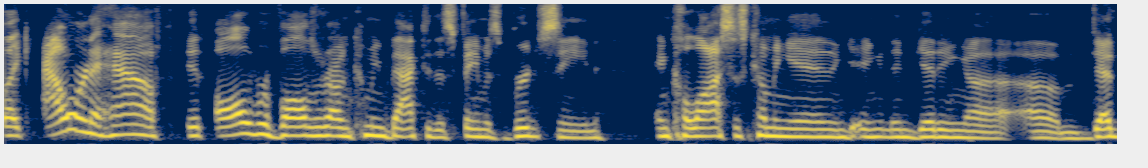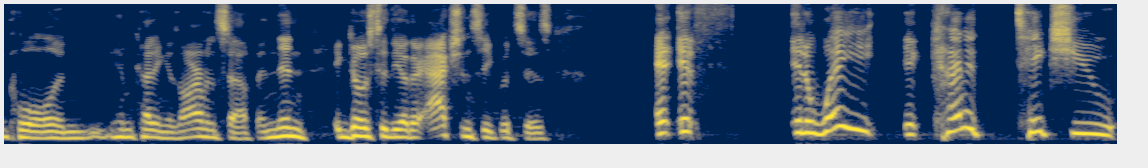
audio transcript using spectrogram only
like hour and a half, it all revolves around coming back to this famous bridge scene and Colossus coming in and and getting uh, um, Deadpool and him cutting his arm and stuff, and then it goes to the other action sequences. And it, in a way, it kind of takes you.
